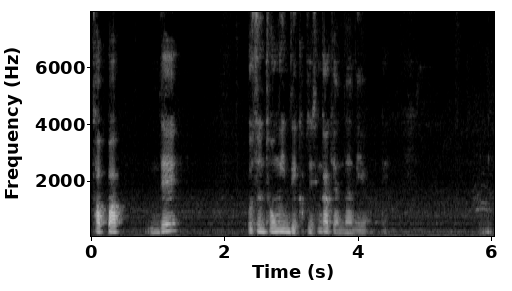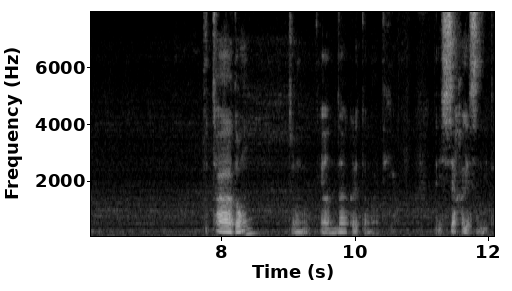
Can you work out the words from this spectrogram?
덮밥인데 무슨 동인데 갑자기 생각이 안 나네요. 네. 음, 부타동 정도였나 그랬던 것 같아요. 네, 시작하겠습니다.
